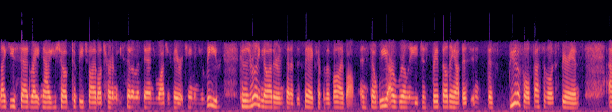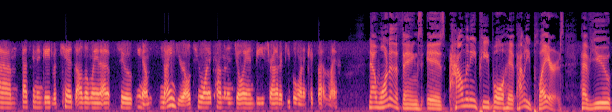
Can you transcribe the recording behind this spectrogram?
Like you said right now you show up to a beach volleyball tournament you sit on the sand you watch a favorite team and you leave because there's really no other incentive to stay except for the volleyball. And so we are really just building out this this beautiful festival experience um, that's going to engage with kids all the way up to you know nine year olds who want to come and enjoy and be surrounded by people who want to kick butt in life. Now, one of the things is how many people have, how many players have you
